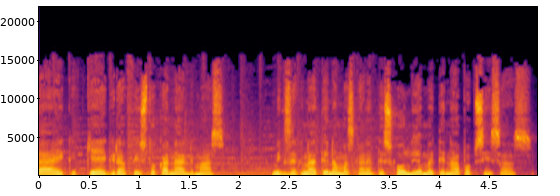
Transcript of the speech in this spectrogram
like και εγγραφή στο κανάλι μας. Μην ξεχνάτε να μας κάνετε σχόλια με την άποψή σας.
